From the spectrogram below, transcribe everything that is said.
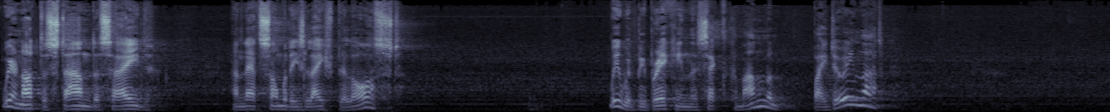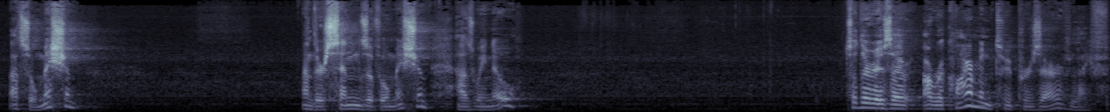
We are not to stand aside and let somebody's life be lost. We would be breaking the sixth commandment by doing that. That's omission. And there's sins of omission, as we know. So there is a, a requirement to preserve life.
